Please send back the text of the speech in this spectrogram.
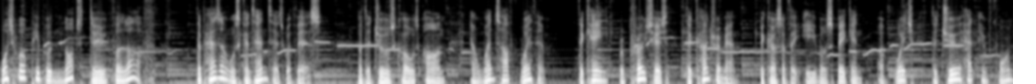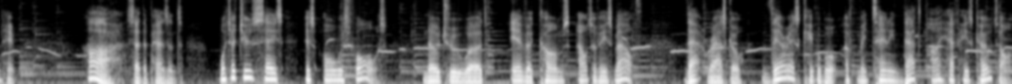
What will people not do for love? The peasant was contented with this, but the Jews called on and went off with him. The king reproached the countryman because of the evil speaking of which the Jew had informed him. Ah, said the peasant, what a Jew says is always false. No true word ever comes out of his mouth. That rascal there is capable of maintaining that I have his coat on.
